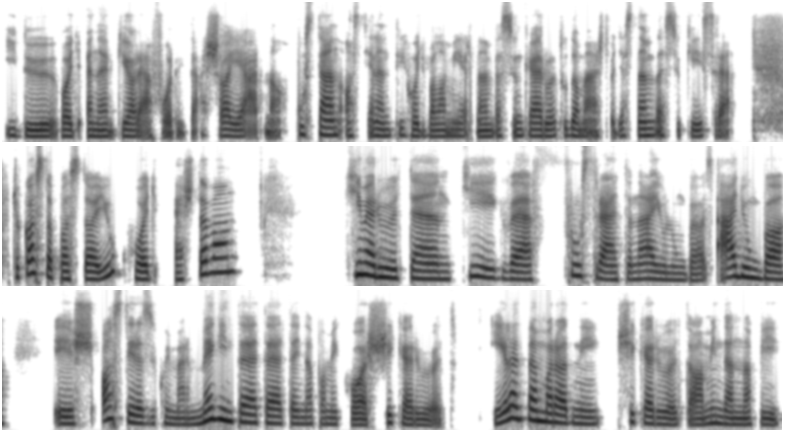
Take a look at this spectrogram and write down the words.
idő vagy energia ráfordítással járna. Pusztán azt jelenti, hogy valamiért nem veszünk erről tudomást, vagy ezt nem veszük észre. Csak azt tapasztaljuk, hogy este van, kimerülten, kiégve, frusztráltan ájulunk be az ágyunkba, és azt érezzük, hogy már megint eltelt egy nap, amikor sikerült életben maradni, sikerült a mindennapi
